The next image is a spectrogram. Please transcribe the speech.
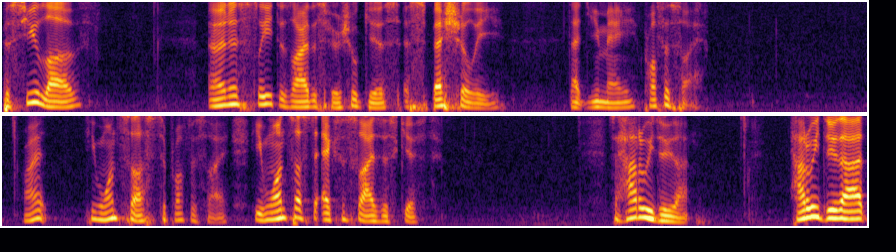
Pursue love, earnestly desire the spiritual gifts, especially that you may prophesy. Right? He wants us to prophesy, He wants us to exercise this gift. So, how do we do that? How do we do that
